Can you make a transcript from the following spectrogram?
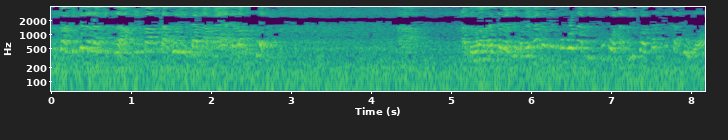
Sebab kita dalam Islam memang tak boleh tanam mayat dalam masjid. Ha, ada orang kata baca bagaimana ni kubur Nabi? Kubur Nabi kuasanya kat luar.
